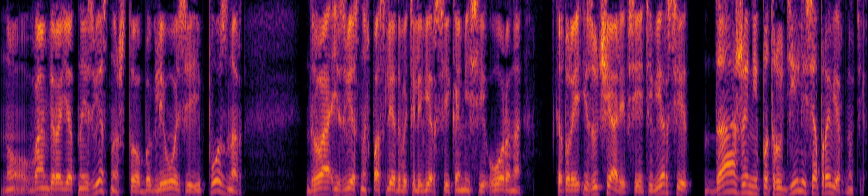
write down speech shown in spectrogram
Но вам, вероятно, известно, что Баглиози и Познер, два известных последователя версии комиссии Уоррена, которые изучали все эти версии, даже не потрудились опровергнуть их.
